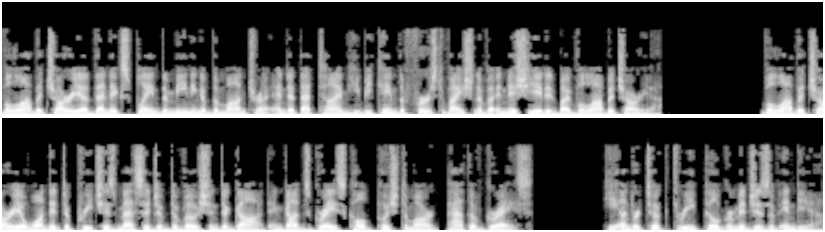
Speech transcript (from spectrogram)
Vallabhacharya then explained the meaning of the mantra and at that time he became the first Vaishnava initiated by Vallabhacharya. Vallabhacharya wanted to preach his message of devotion to God and God's grace called Pushtimarg path of grace. He undertook three pilgrimages of India.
